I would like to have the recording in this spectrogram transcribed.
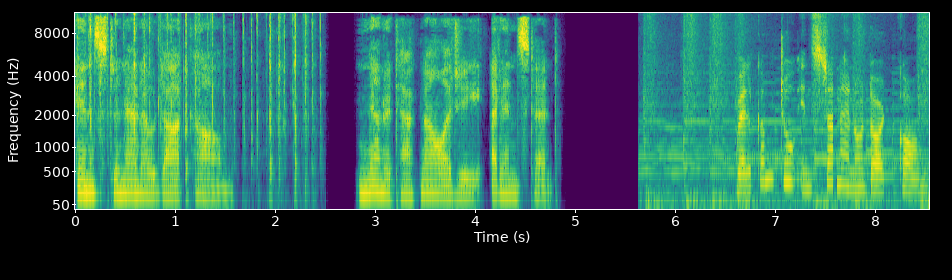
Instanano.com. Nanotechnology at Instant. Welcome to instanano.com.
